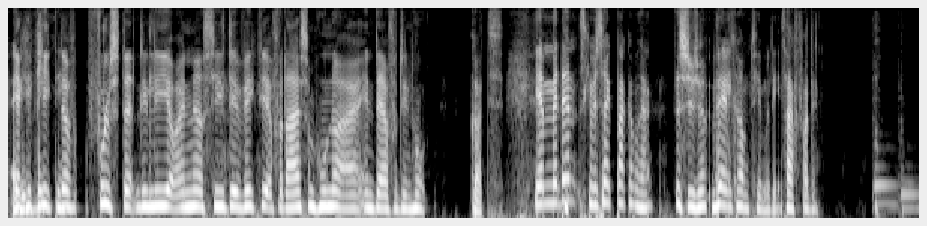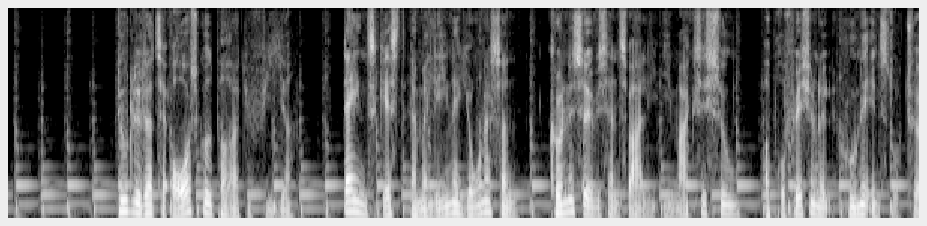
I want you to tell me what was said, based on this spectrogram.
Er jeg kan vigtigt? kigge dig fuldstændig lige i øjnene og sige, at det er vigtigere for dig som hundeejer, end det er for din hund. Godt. Jamen med den skal vi så ikke bare komme i gang. Det synes jeg. Velkommen til, Malene. Tak for det. Du lytter til Overskud på Radio 4. Dagens gæst er Malena Jonasson, kundeserviceansvarlig i Maxi og professionel hundeinstruktør.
